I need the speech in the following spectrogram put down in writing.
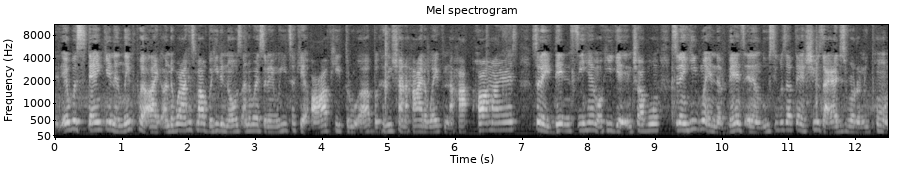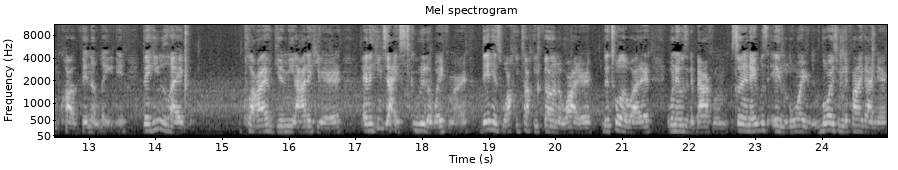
it was stinking and Link put like underwear on his mouth, but he didn't know it was underwear. So then when he took it off, he threw up because he was trying to hide away from the hall monitors so they didn't see him or he get in trouble. So then he went in the vents and then Lucy was up there and she was like, I just wrote a new poem called Ventilated. Then he was like, Clyde, get me out of here. And he like scooted away from her. Then his walkie-talkie fell in the water, the toilet water, when it was in the bathroom. So then they was in Lori, Lori's when they finally got in there.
